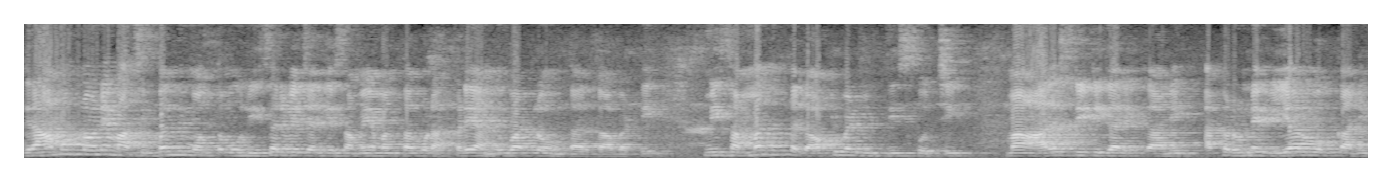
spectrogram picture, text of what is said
గ్రామంలోనే మా సిబ్బంది మొత్తము రీసర్వే జరిగే సమయం అంతా కూడా అక్కడే అందుబాటులో ఉంటారు కాబట్టి మీ సంబంధిత డాక్యుమెంట్ని తీసుకొచ్చి మా ఆర్ఎస్డిటి గారికి కానీ అక్కడ ఉండే విఆర్ఓకి కానీ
